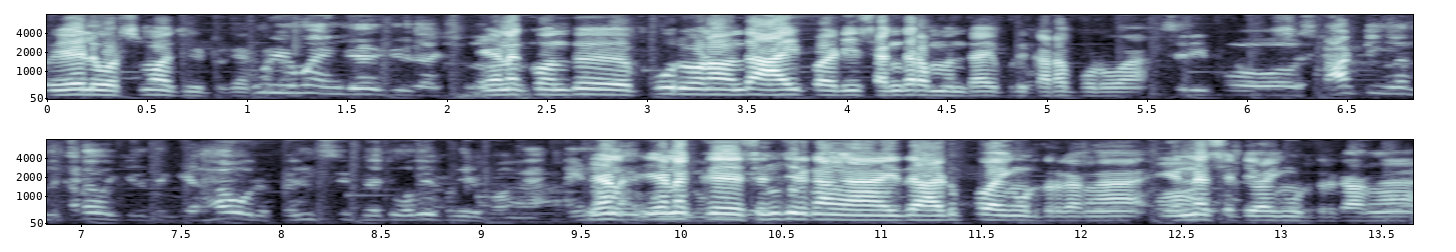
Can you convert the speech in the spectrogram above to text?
ஏழு வருஷமா வச்சுக்கிட்டு இருக்கேன். எனக்கு வந்து பூர்வனா வந்து ஆய்ப்பாடி சங்கரம் வந்தா இப்படி கடை போடுவேன். சரி இப்போ ஸ்டார்டிங்ல அந்த கடை வைக்கிறதுக்காக ஒரு ஃப்ரெண்ட்ஷிப் ஏதாச்சும் உதவி பண்ணிருப்பாங்க? என- எனக்கு செஞ்சிருக்காங்க. இது அடுப்பு வாங்கி கொடுத்துருக்காங்க. எண்ணெய் சட்டி வாங்கி கொடுத்துருக்காங்க.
